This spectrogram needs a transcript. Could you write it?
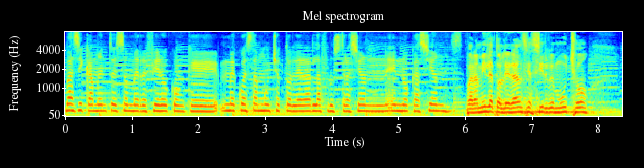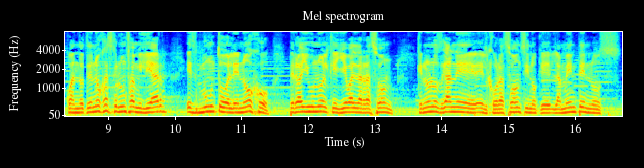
básicamente eso me refiero con que me cuesta mucho tolerar la frustración en ocasiones. Para mí la tolerancia sirve mucho cuando te enojas con un familiar, es mutuo el enojo, pero hay uno el que lleva la razón, que no nos gane el corazón, sino que la mente nos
